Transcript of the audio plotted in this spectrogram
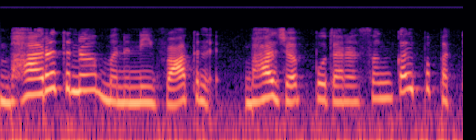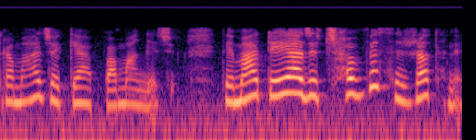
ભારતના મનની વાતને ભાજપ પોતાના સંકલ્પ પત્રમાં જગ્યા આપવા માંગે છે. તે માટે આજે છવ્વીસ રથને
